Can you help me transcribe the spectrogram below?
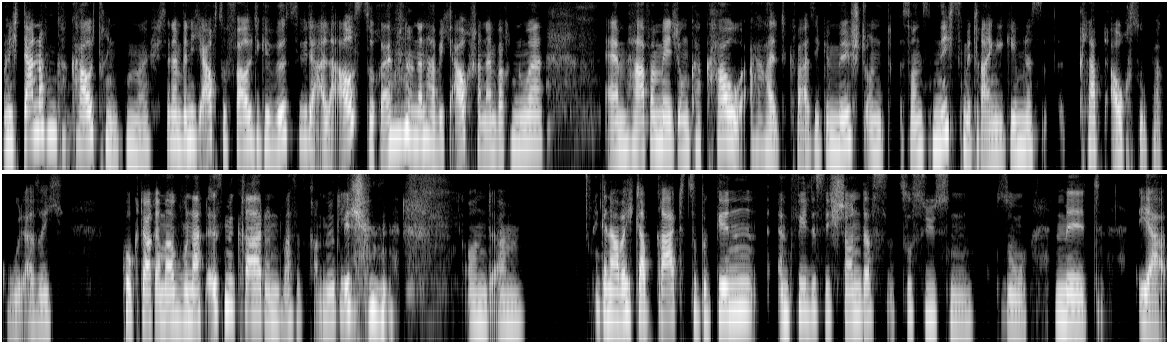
und ich dann noch einen Kakao trinken möchte, dann bin ich auch zu faul, die Gewürze wieder alle auszuräumen und dann habe ich auch schon einfach nur ähm, Hafermilch und Kakao halt quasi gemischt und sonst nichts mit reingegeben. Das klappt auch super gut. Also ich gucke da auch immer, wonach ist mir gerade und was ist gerade möglich. und ähm, genau, aber ich glaube, gerade zu Beginn empfiehlt es sich schon, das zu süßen. So mit ja,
